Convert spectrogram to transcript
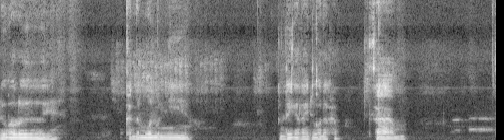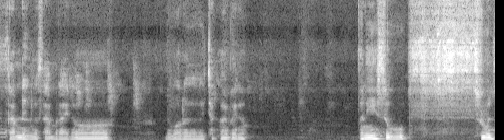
ดูเอาเลย ขันน้ำมนต์วันนี้ เป็นเลขอะไรดูเอานะครับสามสามหนึ่งหรือสามอะไรเนาะดูเอาเลยชัดมากเลยเนาะอันนี้ศูนย์ศูนย์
